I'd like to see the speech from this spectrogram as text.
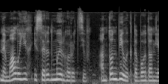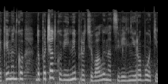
Немало їх і серед миргородців. Антон Білик та Богдан Якименко до початку війни працювали на цивільній роботі.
